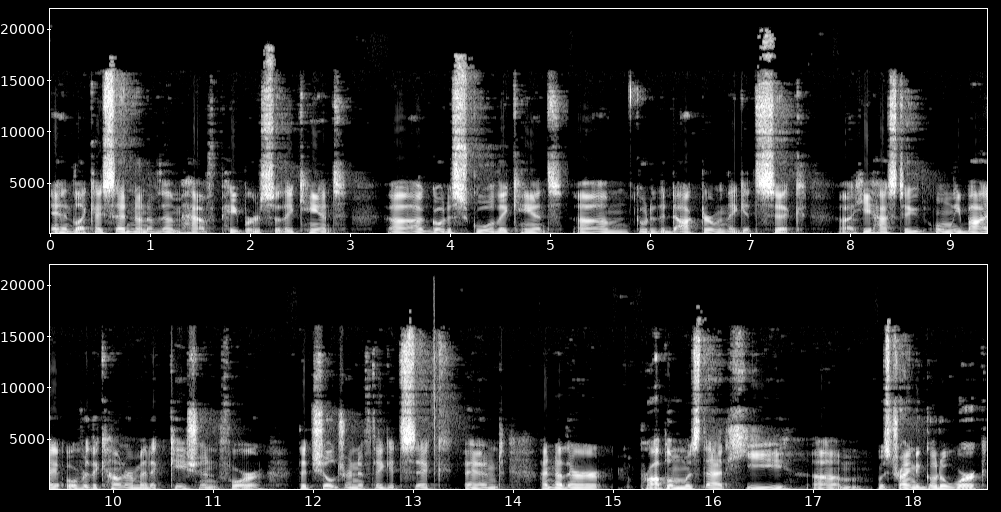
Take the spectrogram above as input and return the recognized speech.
and like I said, none of them have papers, so they can't uh, go to school, they can't um, go to the doctor when they get sick. Uh, he has to only buy over the counter medication for the children if they get sick. And another problem was that he um, was trying to go to work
